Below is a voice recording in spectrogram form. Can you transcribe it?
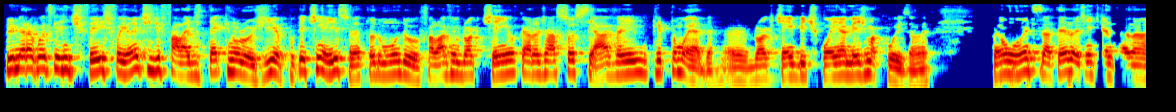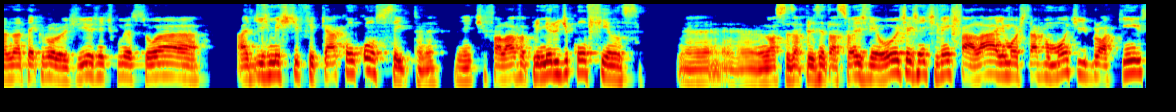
Primeira coisa que a gente fez foi antes de falar de tecnologia, porque tinha isso, né? Todo mundo falava em blockchain, o cara já associava em criptomoeda. É, blockchain e Bitcoin é a mesma coisa, né? Então, antes até da gente entrar na, na tecnologia, a gente começou a a desmistificar com conceito. Né? A gente falava primeiro de confiança. É, nossas apresentações vêm hoje, a gente vem falar e mostrava um monte de bloquinhos,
